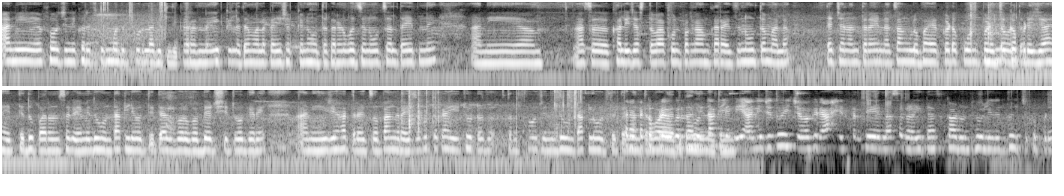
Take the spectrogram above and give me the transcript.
आणि फौजीने खरंच खूप मदत करू लागली. कारण एकटीला तर मला काही शक्य नव्हतं कारण वजन उचलता येत नाही आणि असं खाली जास्त वाकून पण काम करायचं नव्हतं मला. त्याच्यानंतर आहे ना चांगलं बाहेर कडक ऊन पडलं कपडे जे आहेत ते दुपारून सगळे मी धुवून टाकले होते. त्याचबरोबर बेडशीट वगैरे आणि जे हातरायचं पांघरायचं होतं काही छोटं तर फौजीने धुवून टाकलं होतं. त्यानंतर वाळत घालले टाकले मी आणि जे धुवायचे वगैरे आहेत तर ते ना सगळं इथं असं काढून ठेवलेले धुवायचे कपडे.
